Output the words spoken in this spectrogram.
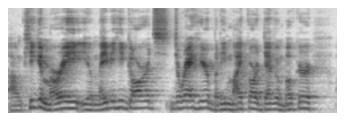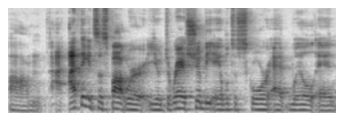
Um, Keegan Murray, you know, maybe he guards Durant here, but he might guard Devin Booker. Um, I, I think it's a spot where you know Durant should be able to score at will, and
